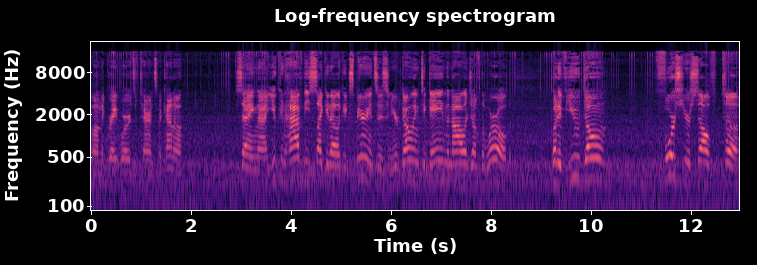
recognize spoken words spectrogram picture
on the great words of Terence McKenna, saying that you can have these psychedelic experiences and you're going to gain the knowledge of the world. But if you don't force yourself to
